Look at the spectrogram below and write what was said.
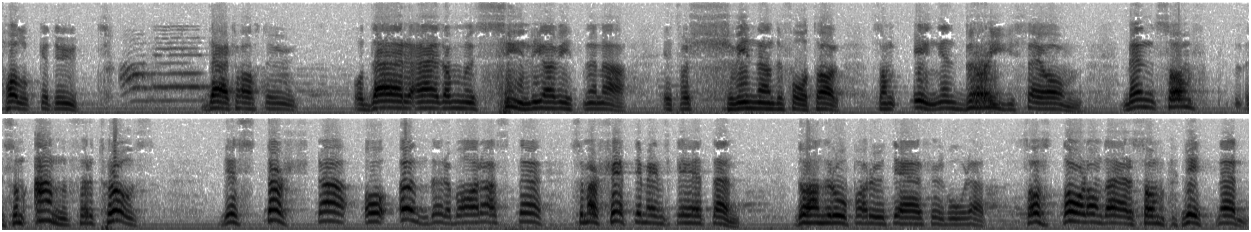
folket ut. Där tas det ut. Och där är de synliga vittnena ett försvinnande fåtal som ingen bryr sig om, men som, som anförtros det största och underbaraste som har skett i mänskligheten, då han ropar ut det är fullbordat. Så står de där som vittnen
